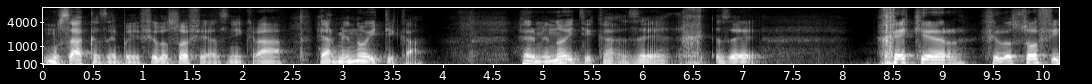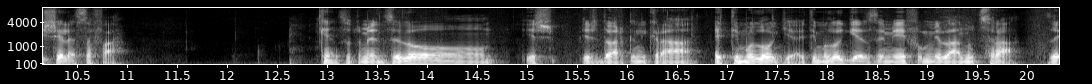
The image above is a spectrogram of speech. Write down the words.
מושג כזה בפילוסופיה, זה נקרא הרמנויטיקה. הרמנויטיקה זה, זה חקר פילוסופי של השפה. כן, זאת אומרת, זה לא, יש, יש דבר נקרא אטימולוגיה, אטימולוגיה זה מאיפה מילה נוצרה, זה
